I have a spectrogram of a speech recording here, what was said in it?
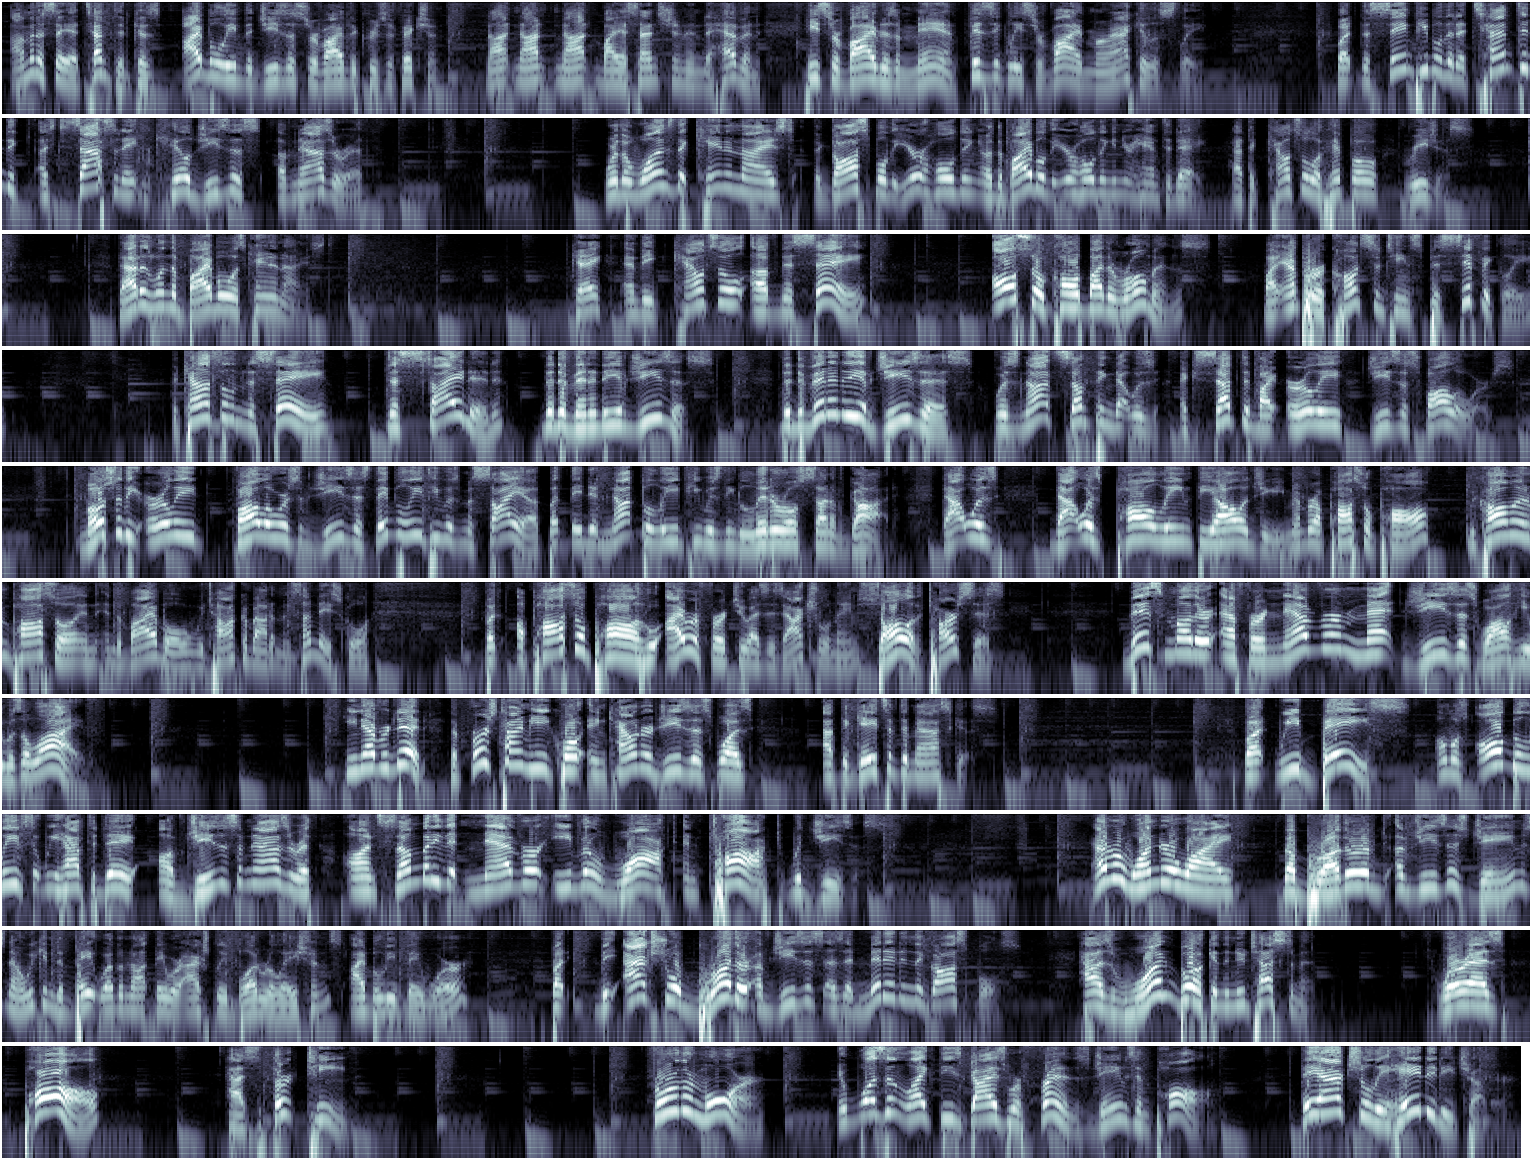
I'm going to say attempted because I believe that Jesus survived the crucifixion. Not not not by ascension into heaven. He survived as a man, physically survived miraculously. But the same people that attempted to assassinate and kill Jesus of Nazareth were the ones that canonized the gospel that you're holding or the Bible that you're holding in your hand today at the Council of Hippo Regius. That is when the Bible was canonized. Okay? And the Council of Nicaea, also called by the Romans, by Emperor Constantine specifically, the Council of Nicaea decided the divinity of Jesus. The divinity of Jesus was not something that was accepted by early Jesus followers. Most of the early followers of Jesus, they believed he was Messiah, but they did not believe he was the literal son of God. That was that was Pauline theology. Remember Apostle Paul? We call him an apostle in, in the Bible when we talk about him in Sunday school. But Apostle Paul, who I refer to as his actual name, Saul of Tarsus, this mother effer never met Jesus while he was alive. He never did. The first time he, quote, encountered Jesus was at the gates of Damascus. But we base almost all beliefs that we have today of Jesus of Nazareth on somebody that never even walked and talked with Jesus. Ever wonder why the brother of, of Jesus, James, now we can debate whether or not they were actually blood relations. I believe they were. But the actual brother of Jesus, as admitted in the Gospels, has one book in the New Testament, whereas Paul has 13. Furthermore, it wasn't like these guys were friends, James and Paul. They actually hated each other.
